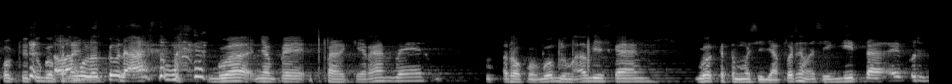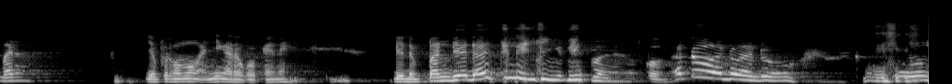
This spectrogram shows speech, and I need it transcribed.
Waktu itu gue pernah mulutku udah asem. gue nyampe parkiran bet rokok gue belum habis kan gue ketemu si Japur sama si Gita eh pur bareng Japur ngomong anjing nggak rokok kene di depan dia dateng anjing lihat gua rokok aduh aduh aduh Uh,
